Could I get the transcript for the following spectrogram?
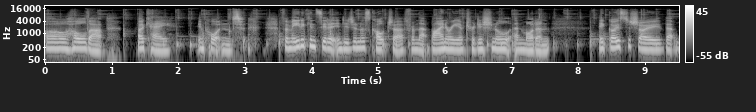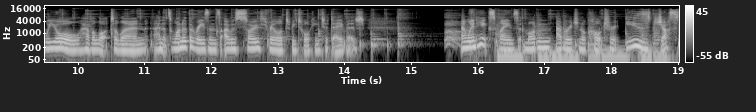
Oh, hold up. Okay, important. For me to consider Indigenous culture from that binary of traditional and modern it goes to show that we all have a lot to learn, and it's one of the reasons I was so thrilled to be talking to David. And when he explains that modern Aboriginal culture is just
